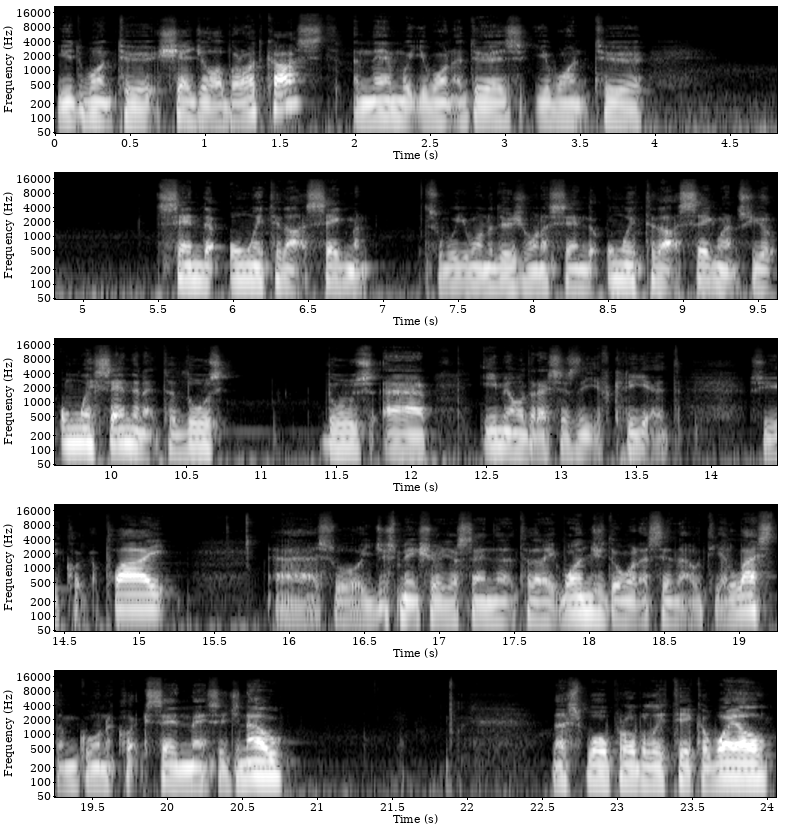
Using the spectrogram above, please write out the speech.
you'd want to schedule a broadcast. And then what you want to do is you want to send it only to that segment. So what you want to do is you want to send it only to that segment. So you're only sending it to those those uh, email addresses that you've created. So you click apply. Uh, so you just make sure you're sending it to the right ones. You don't want to send it out to your list. I'm going to click send message now. This will probably take a while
